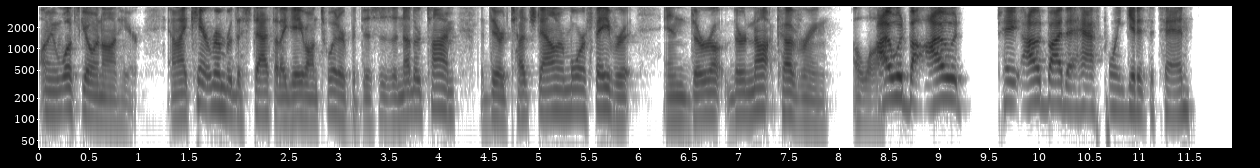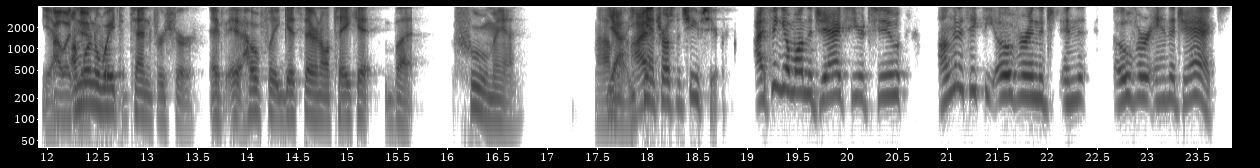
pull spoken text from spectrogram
I mean, what's going on here? And I can't remember the stat that I gave on Twitter, but this is another time that they're a touchdown or more favorite, and they're they're not covering a lot. I would buy. I would pay. I would buy the half point. Get it to ten. Yeah, I too. going to wait to ten for sure. If it hopefully it gets there and I'll take it, but whew, man, I Yeah, know. You can't trust the Chiefs here. I think I'm on the Jags here too. I'm going to take the over in the in the over and the Jags.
